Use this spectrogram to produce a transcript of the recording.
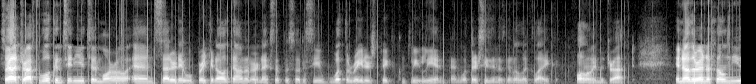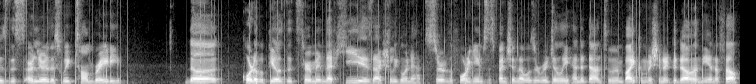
So yeah, draft will continue tomorrow and Saturday. We'll break it all down on our next episode to see what the Raiders picked completely and, and what their season is going to look like following the draft. In other NFL news, this earlier this week, Tom Brady, the Court of Appeals determined that he is actually going to have to serve the four-game suspension that was originally handed down to him by Commissioner Goodell in the NFL.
